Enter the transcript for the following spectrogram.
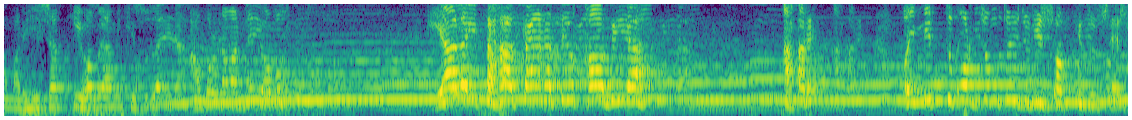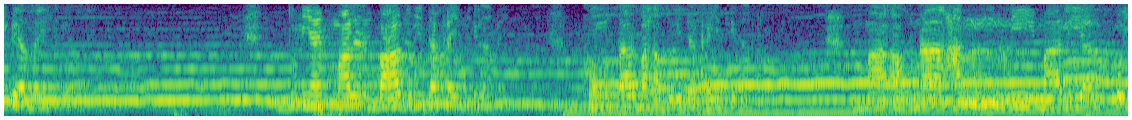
আমার হিসাব কি হবে আমি কিছু জানি না। আমল নামার যেই অবস্থা। ওই মৃত্যু পর্যন্তই যদি সবকিছু শেষ হয়ে যাইত। দুনিয়ায় মালের বাহাদুরি দেখাইছিলাম, ক্ষমতার বাহাদুরি দেখাইছিলাম। মা আপনা আন্নি মালিয়া, কই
